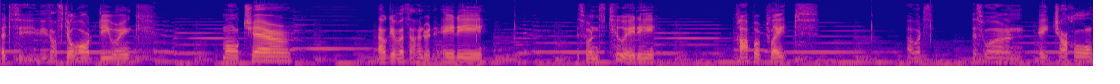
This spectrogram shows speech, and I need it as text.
Let's see, these are still all D-Rank. Small chair. That'll give us 180. This one's 280. Copper plate. Uh, what's this one? 8 charcoal.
